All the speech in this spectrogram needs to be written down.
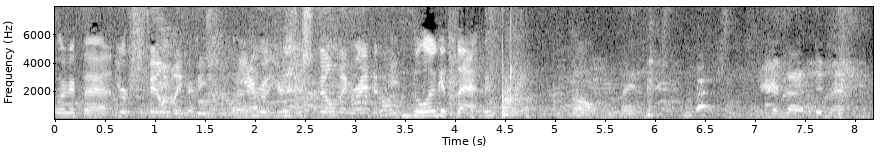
Look at that. You're filming people. You're, you're just filming random people. Look at that. Oh, man. that didn't happen.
